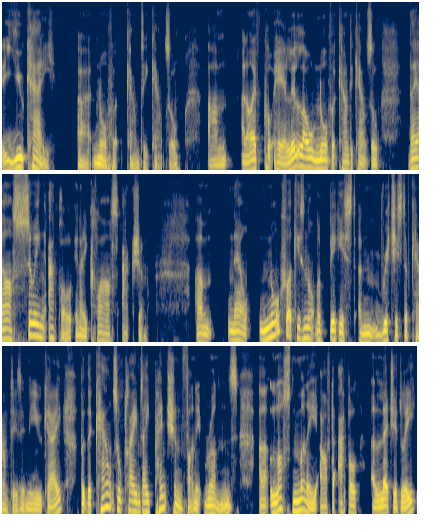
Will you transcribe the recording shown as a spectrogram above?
a UK uh, Norfolk County Council, um, and I've put here little old Norfolk County Council. They are suing Apple in a class action. Um, now, Norfolk is not the biggest and richest of counties in the UK, but the council claims a pension fund it runs uh, lost money after Apple allegedly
